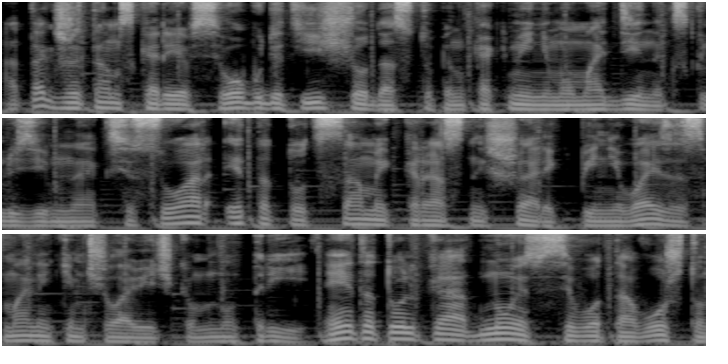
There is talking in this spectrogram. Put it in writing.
а также там скорее всего будет еще доступен как минимум один эксклюзивный аксессуар, это тот самый красный шарик Пеннивайза с маленьким человечком внутри. И это только одно из всего того, что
